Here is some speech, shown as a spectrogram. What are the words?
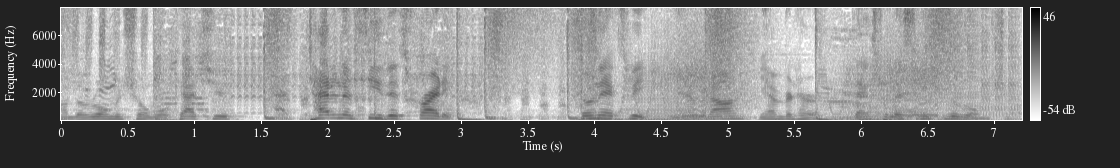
on The Roman Show. We'll catch you at Titan FC this Friday. Till next week, you haven't been on, you haven't been heard. Thanks for listening to The Roman Show.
